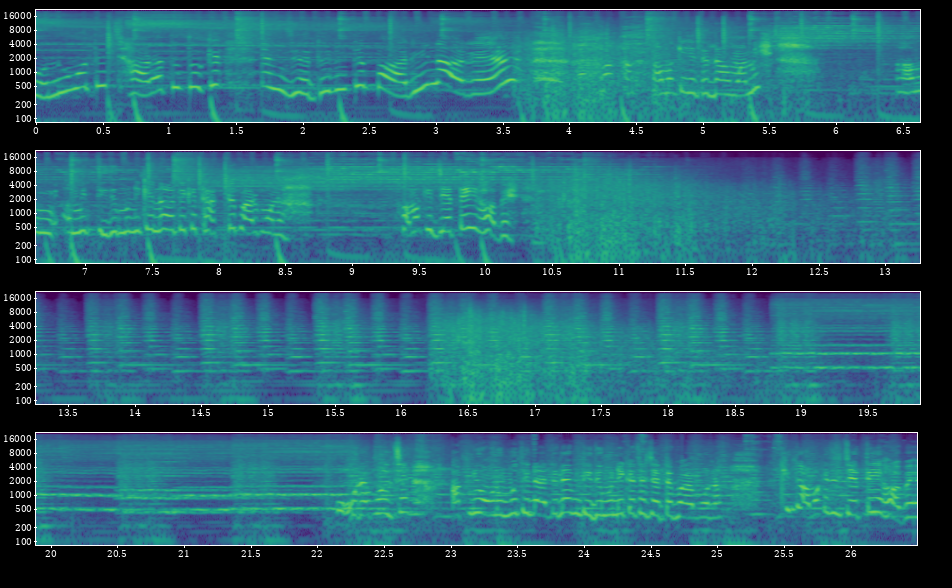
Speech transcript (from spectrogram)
অনুমতি ছাড়া তো তোকে যেতে দিতে পারি না রে। আমাকে যেতে দাও মামি। আমি আমি দিদিমণিকে না দেখে থাকতে পারব না। আমাকে যেতেই হবে। ওরা বলছে আপনি অনুমতি না দিলে আমি দিদিমণির কাছে যেতে পারব না। কিন্তু আমাকে যে যেতেই হবে।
